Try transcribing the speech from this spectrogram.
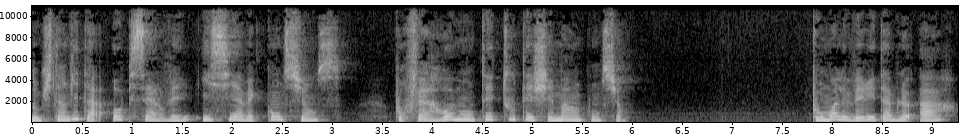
Donc je t'invite à observer ici avec conscience pour faire remonter tous tes schémas inconscients. Pour moi, le véritable art,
